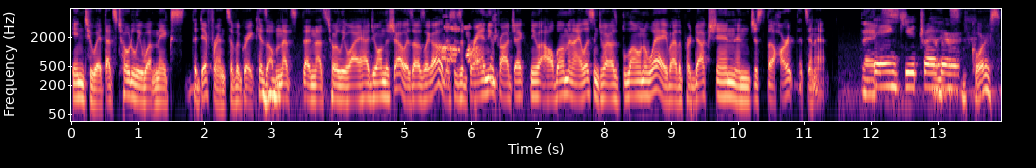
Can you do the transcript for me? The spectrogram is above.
into it, that's totally what makes the difference of a great kids album. That's and that's totally why I had you on the show. Is I was like, oh, this is a brand new project, new album, and I listened to it. I was blown away by the production and just the heart that's in it. Thanks. thank you trevor Thanks. Of course.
